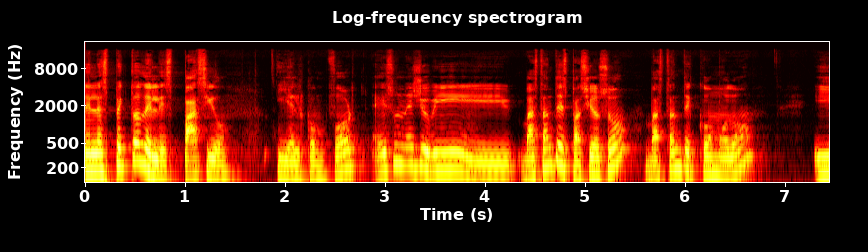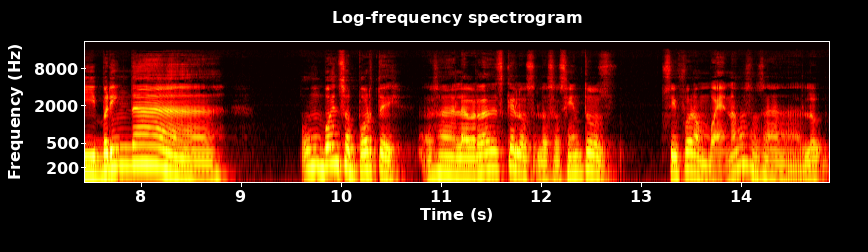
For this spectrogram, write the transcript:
el aspecto del espacio y el confort, es un SUV bastante espacioso, bastante cómodo y brinda un buen soporte. O sea, la verdad es que los, los asientos sí fueron buenos, o sea, lo,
